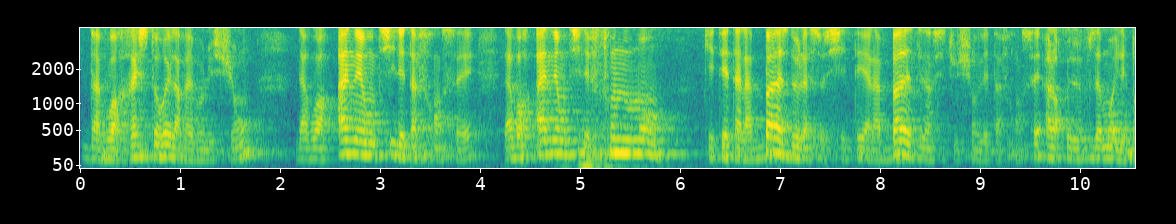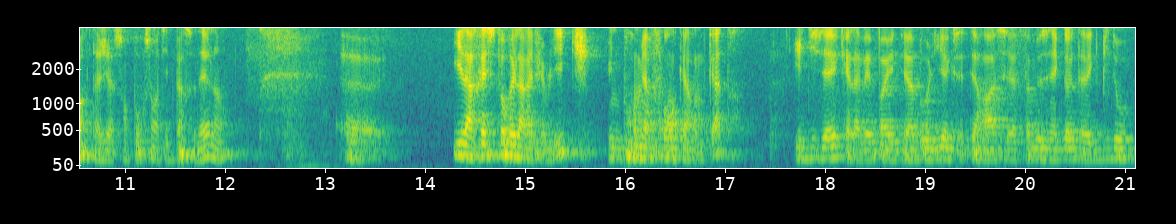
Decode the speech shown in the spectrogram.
d'avoir restauré la Révolution, d'avoir anéanti l'État français, d'avoir anéanti les fondements qui étaient à la base de la société, à la base des institutions de l'État français, alors que vous à moi, il est partagé à 100% à titre personnel. hein. Euh, il a restauré la République, une première fois en 1944. Il disait qu'elle n'avait pas été abolie, etc. C'est la fameuse anecdote avec Bidault.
